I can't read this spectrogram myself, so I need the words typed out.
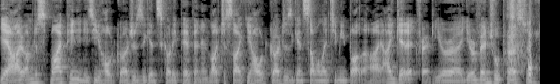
Yeah, I, am just my opinion is you hold grudges against Scottie Pippen, and like just like you hold grudges against someone like Jimmy Butler. I, I get it, Fred. You're a you're a vengeful oh person.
